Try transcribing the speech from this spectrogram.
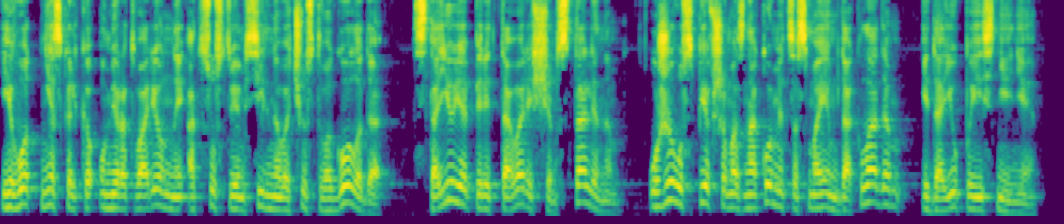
И вот, несколько умиротворенный отсутствием сильного чувства голода, стою я перед товарищем Сталиным, уже успевшим ознакомиться с моим докладом и даю пояснение –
